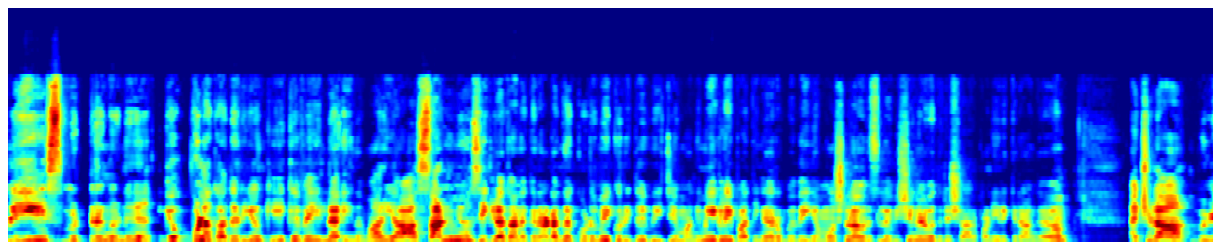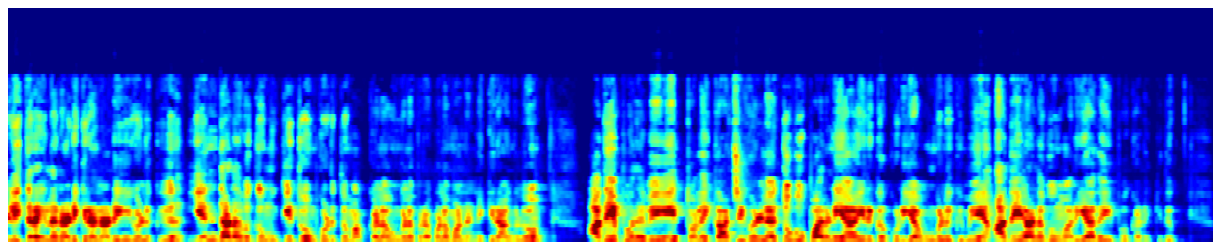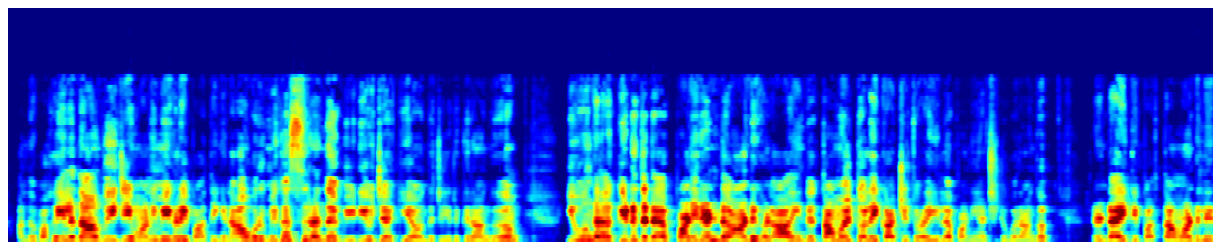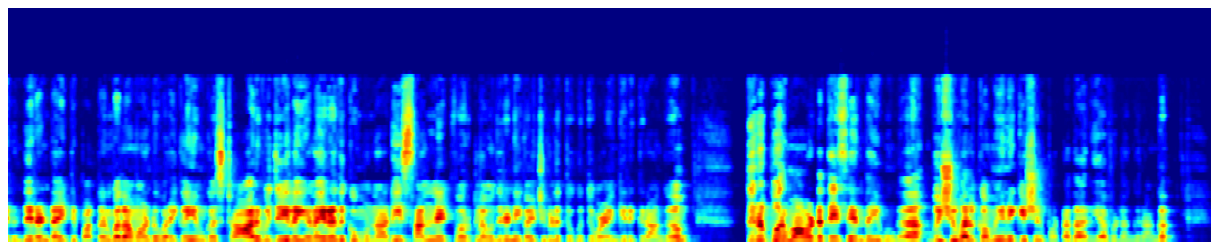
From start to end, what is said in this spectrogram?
Please விட்டுருங்கன்னு எவ்வளோ கதறியும் கேட்கவே இல்லை. இந்த மாதிரியா? சன் மியூசிக்கில் தனக்கு நடந்த கொடுமை குறித்து விஜய் மணிமேகலை பார்த்தீங்கன்னா ரொம்பவே எமோஷ்னலாக ஒரு சில விஷயங்கள் வந்துட்டு ஷேர் பண்ணியிருக்கிறாங்க. ஆக்சுவலாக வெள்ளித்திரையில் நடிக்கிற நடிகைகளுக்கு எந்த அளவுக்கு முக்கியத்துவம் கொடுத்து மக்கள் அவங்கள பிரபலமாக நினைக்கிறாங்களோ அதே போலவே தொலைக்காட்சிகளில் தொகுப்பாளனியாக இருக்கக்கூடிய அவங்களுக்குமே அதே அளவு மரியாதை இப்போ கிடைக்குது. அந்த வகையில் தான் விஜய் மணிமேகலை பார்த்தீங்கன்னா ஒரு மிக சிறந்த வீடியோ ஜாக்கியாக வந்துட்டு இருக்கிறாங்க. இவங்க கிட்டத்தட்ட பனிரெண்டு ஆண்டுகளாக இந்த தமிழ் தொலைக்காட்சி துறையில் பணியாற்றிட்டு வராங்க. ரெண்டாயிரத்தி பத்தாம் ஆண்டுலேருந்து ரெண்டாயிரத்தி பத்தொன்பதாம் ஆண்டு வரைக்கும் இவங்க ஸ்டார் விஜயில் இணையறதுக்கு முன்னாடி சன் நெட்ஒர்க்கில் வந்துட்டு நிகழ்ச்சிகளை தொகுத்து வழங்கியிருக்கிறாங்க. திருப்பூர் மாவட்டத்தை சேர்ந்த இவங்க விஷுவல் கம்யூனிகேஷன் பட்டதாரியாக விளங்குறாங்க.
